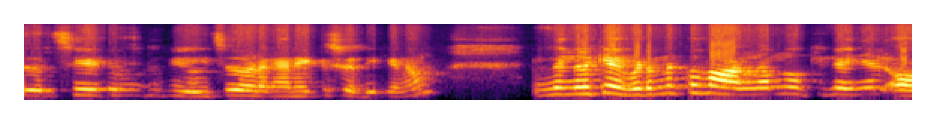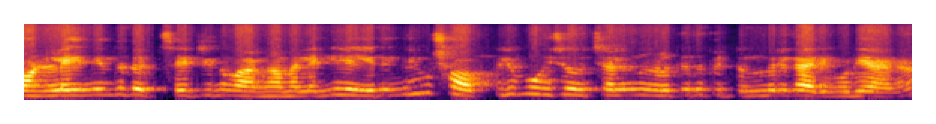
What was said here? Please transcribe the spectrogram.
തീർച്ചയായിട്ടും ഇത് ഉപയോഗിച്ച് തുടങ്ങാനായിട്ട് ശ്രദ്ധിക്കണം. നിങ്ങൾക്ക് എവിടെ നിന്നൊക്കെ വാങ്ങാൻ നോക്കി കഴിഞ്ഞാൽ ഓൺലൈനിൽ നിന്ന് വെബ്സൈറ്റിൽ നിന്ന് വാങ്ങാം. അല്ലെങ്കിൽ ഏതെങ്കിലും ഷോപ്പിൽ പോയി ചോദിച്ചാലും നിങ്ങൾക്ക് ഇത് കിട്ടുന്ന ഒരു കാര്യം കൂടിയാണ്.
